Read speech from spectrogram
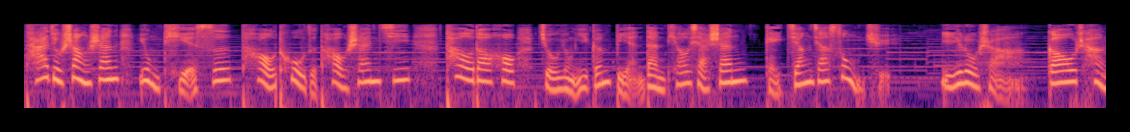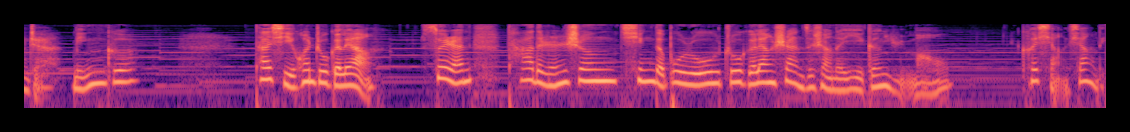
他就上山用铁丝套兔子、套山鸡，套到后就用一根扁担挑下山给江家送去，一路上高唱着民歌。他喜欢诸葛亮，虽然他的人生轻的不如诸葛亮扇子上的一根羽毛，可想象里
